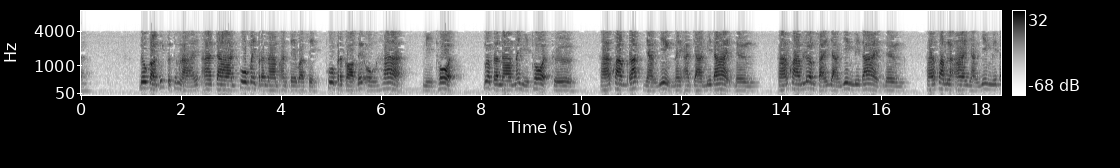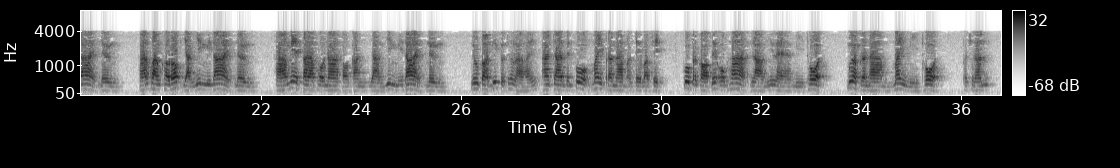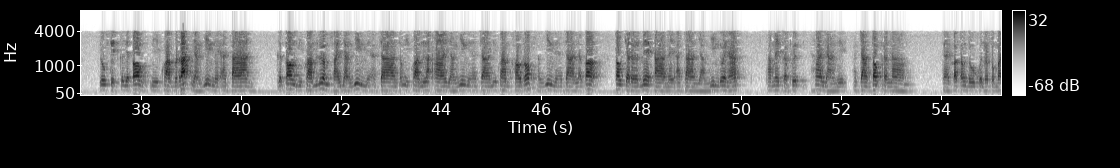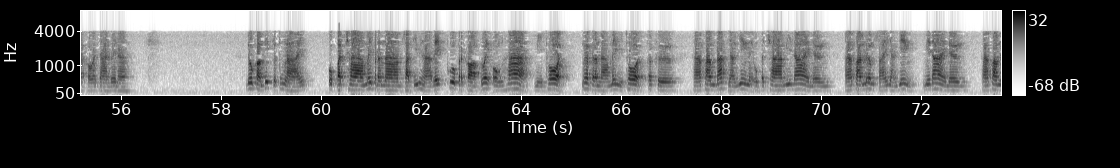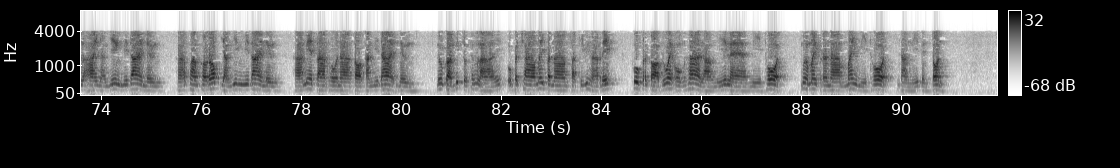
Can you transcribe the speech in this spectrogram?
ดูก่อนพิสุทั้งหลาย อาจารย์ผู้ไม่ประนามอันเตวสิกผู้ประกอบด้วยองค์ห้ามีโทษ เมื่อประนามไม่มีโทษคือ หาความรักอย่างยิ่งในอาจารย์ม่ได้หนึ่งหาความเลื่อมใสอย่างยิ่งมิได้หนึ่งหาความละอายอย่างยิ่งมิได้หนึ่งหาความเคารพอย่างยิ่งมิได้หนึ่งหาเมตตาภาวนาต่อกันอย่างยิ่งมิได้หนึ่งดูก่อนพิสุทั้งหลาย อาจารย์เป็นผู้ไม่ประนามอันเตวาสิกผู้ประกอบด้วยองค์ห้าเหล่านี้แลมีโทษ เมื่อประนามไม่มีโทษ เพราะฉะนั้น ลูกศิษย์ก็จะต้องมีความรักอย่างยิ่งในอาจารย์จะต้องมีความเลื่อมใสอย่างยิ่งในอาจารย์ ต้องมีความละอายอย่างยิ่งในอาจารย์ มีความเคารพอย่างยิ่งในอาจารย์ แล้วก็ต้องเจริญเมตตาในอาจารย์อย่างยิ่งด้วยนะถ้าไม่ประพฤติห้าอย่างนี้ อาจารย์ต้องประนาม แต่ก็ต้องดูคุณสมบัติของอาจารย์ด้วยนะ ดูก่อนที่สุดทั้งหลาย อุปชาไม่ประนามสัตวิหาริกผู้ประกอบด้วยองค์ห้ามีโทษ เมื่อประนามไม่มีโทษก็คือ หาความรักอย่างยิ่งในอุปชามิได้หนึ่งหาความเลื่อมใสอย่างยิ่งมิได้หนึ่งหาความละอายอย่างยิ่งมิได้หนึ่งหาความเคารพอย่างยิ่งมิได้หนึ่งหาเมตตาภาวนาต่อกันมิได้หนึ่งดูก่อนพิจุทั้งหลาย อุปชาไม่ประนามสัตธิวิหาริก ผู้ประกอบด้วยองค์ห้าเหล่านี้แลมีโทษ เมื่อไม่ประนามไม่มีโทษ ดังนี้เป็นต้น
